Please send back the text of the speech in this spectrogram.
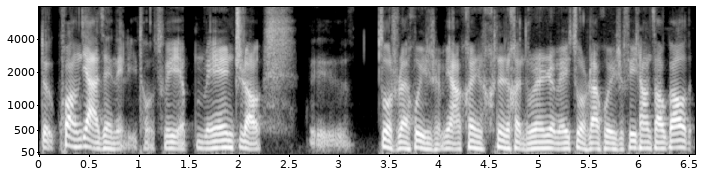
的框架在那里头，所以也没人知道呃。做出来会是什么样？甚甚至很多人认为做出来会是非常糟糕的。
